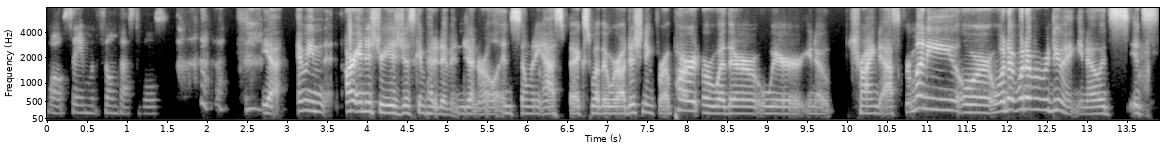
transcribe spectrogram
well, same with film festivals. yeah. I mean, our industry is just competitive in general in so many aspects, whether we're auditioning for a part or whether we're, you know, trying to ask for money or whatever whatever we're doing. You know, it's it's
